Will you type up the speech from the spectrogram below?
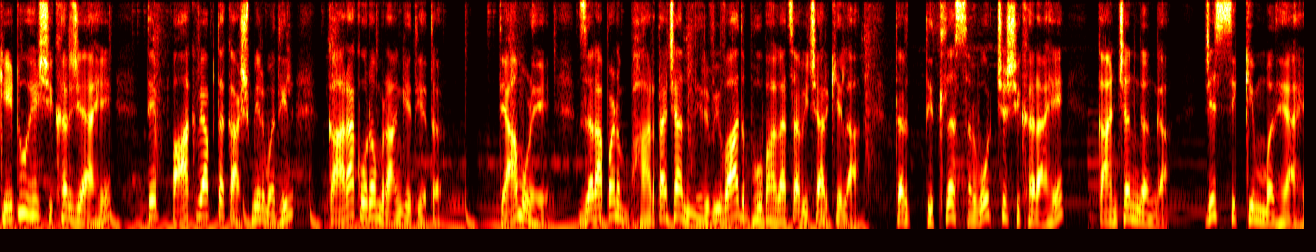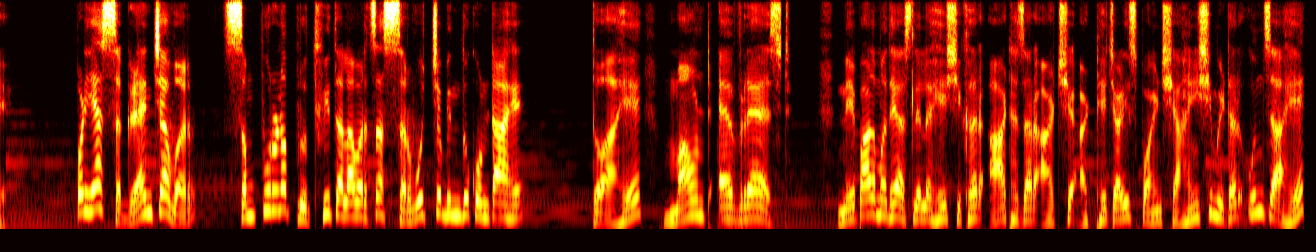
केटू हे शिखर जे आहे ते पाकव्याप्त काश्मीरमधील काराकोरम रांगेत येतं. त्यामुळे जर आपण भारताच्या निर्विवाद भूभागाचा विचार केला तर तिथलं सर्वोच्च शिखर आहे कांचनगंगा जे सिक्कीममध्ये आहे. पण या सगळ्यांच्यावर संपूर्ण पृथ्वी तलावरचा सर्वोच्च बिंदू कोणता आहे? तो आहे माउंट एव्हरेस्ट. नेपाळमध्ये असलेलं हे शिखर आठ हजार आठशे अठ्ठेचाळीस पॉईंट शहाऐंशी मीटर उंच आहे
